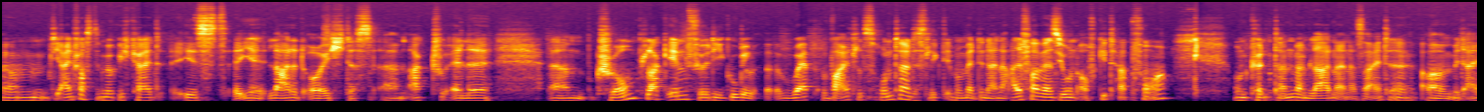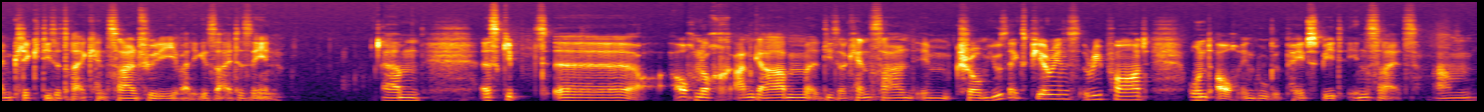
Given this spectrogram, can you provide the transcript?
Ähm, die einfachste Möglichkeit ist, ihr ladet euch das ähm, aktuelle ähm, Chrome-Plugin für die Google Web Vitals runter. Das liegt im Moment in einer Alpha-Version auf GitHub vor und könnt dann beim Laden einer Seite äh, mit einem Klick diese drei Kennzahlen für die jeweilige Seite sehen. Ähm, es gibt äh, auch noch Angaben dieser Kennzahlen im Chrome User Experience Report und auch in Google PageSpeed Insights. Ähm,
